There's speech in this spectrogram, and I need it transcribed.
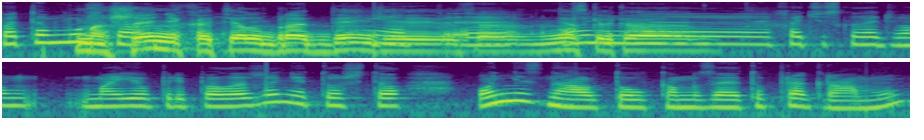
Потому Мошенник хотел брать деньги Нет, за э, он, несколько... э, хочу сказать вам мое предположение, то, что он не знал толком за эту программу,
